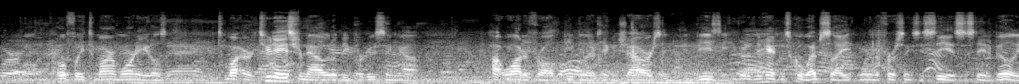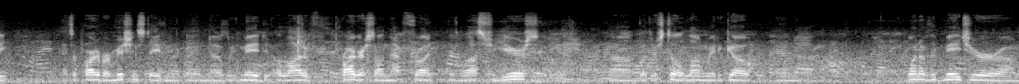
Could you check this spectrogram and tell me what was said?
Well, hopefully tomorrow morning it'll tomorrow or two days from now it'll be producing uh, hot water for all the people that are taking showers in, in you go to the New Hampton School website, one of the first things you see is sustainability. That's a part of our mission statement, and uh, we've made a lot of progress on that front in the last few years um, but there's still a long way to go. And uh, one of the major um,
